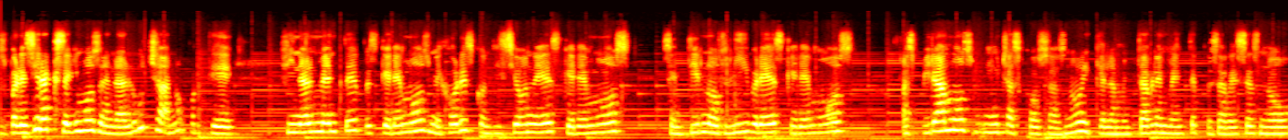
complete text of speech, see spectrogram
pues pareciera que seguimos en la lucha, ¿no? Porque finalmente pues queremos mejores condiciones, queremos sentirnos libres, queremos, aspiramos muchas cosas, ¿no? Y que lamentablemente pues a veces no,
